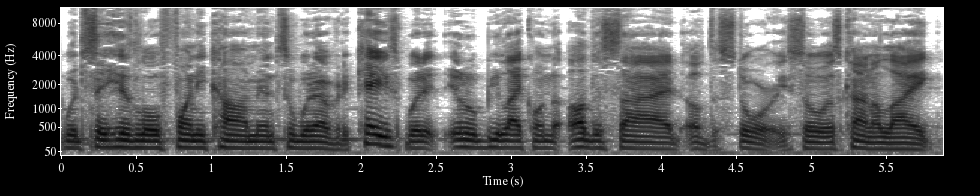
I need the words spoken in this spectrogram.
would say his little funny comments or whatever the case but it, it'll be like on the other side of the story so it's kind of like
